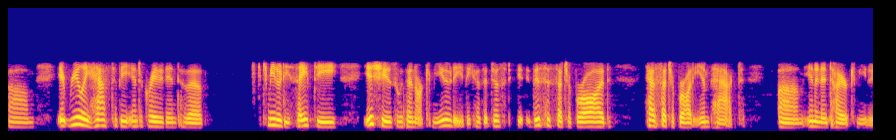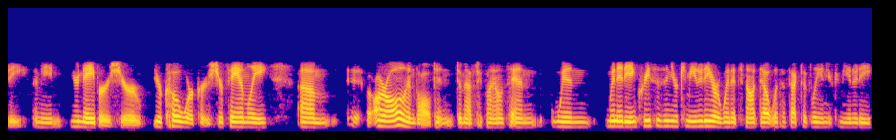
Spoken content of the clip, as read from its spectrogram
um, it really has to be integrated into the community safety issues within our community because it just it, this is such a broad has such a broad impact um, in an entire community. I mean, your neighbors, your your coworkers, your family um, are all involved in domestic violence, and when when it increases in your community or when it's not dealt with effectively in your community,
